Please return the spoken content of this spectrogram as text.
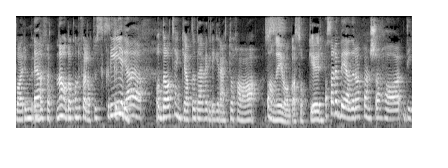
varm under føttene, og da kan du føle at du sklir. Ja, ja. Og da tenker jeg at det er veldig greit å ha sånne yogasokker. Og så er det bedre å kanskje ha de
